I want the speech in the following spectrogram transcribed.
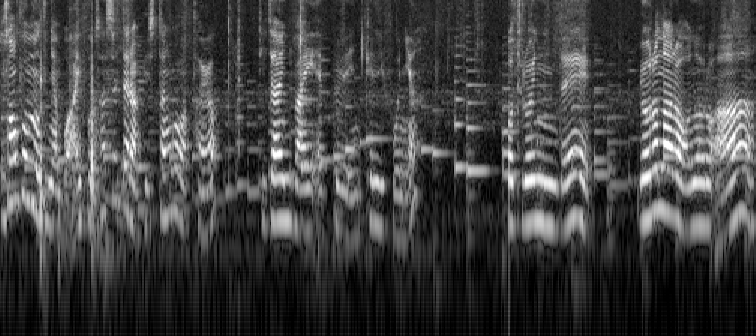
구성품은 그냥 뭐 아이폰 샀을 때랑 비슷한 것 같아요 Designed by Apple in California 뭐 들어있는데 여러 나라 언어로 아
